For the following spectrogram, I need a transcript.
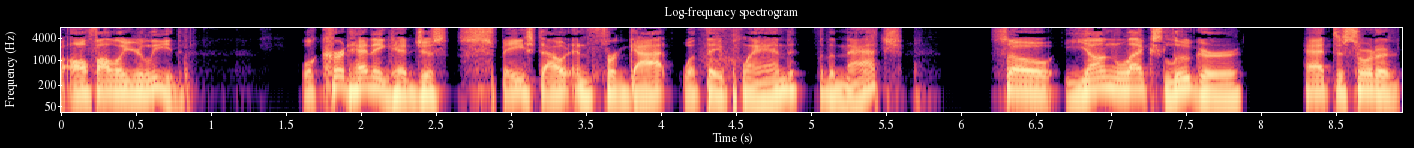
I'll follow your lead. Well, Curt Hennig had just spaced out and forgot what they planned for the match. So young Lex Luger had to sort of,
